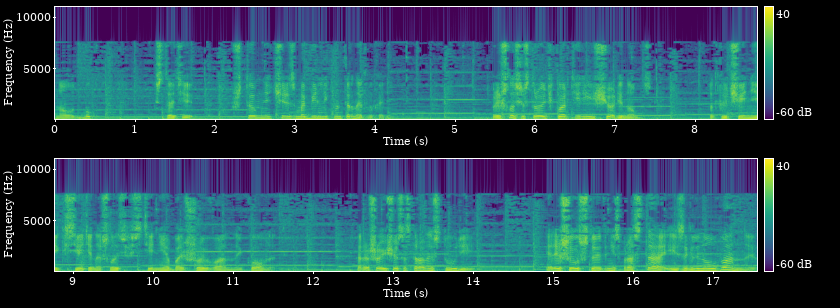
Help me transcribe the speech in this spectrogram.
ноутбук. Кстати, что мне через мобильник в интернет выходить? Пришлось устроить в квартире еще один обыск. Подключение к сети нашлось в стене большой ванной комнаты. Хорошо еще со стороны студии. Я решил, что это неспроста, и заглянул в ванную.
